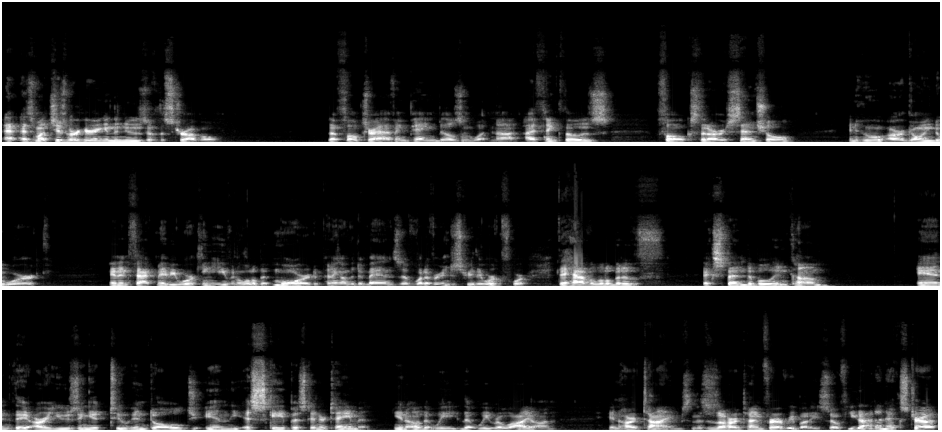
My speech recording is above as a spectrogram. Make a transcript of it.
as much as we're hearing in the news of the struggle that folks are having paying bills and whatnot, I think those folks that are essential and who are going to work, and in fact maybe working even a little bit more depending on the demands of whatever industry they work for, they have a little bit of expendable income and they are using it to indulge in the escapist entertainment, you know, that we that we rely on in hard times. And this is a hard time for everybody. So if you got an extra,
